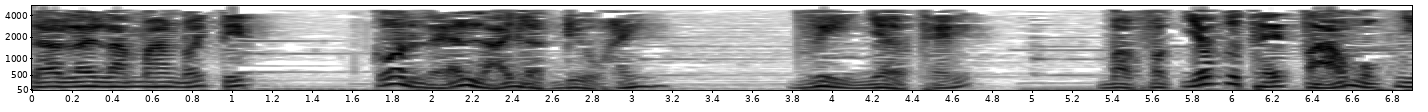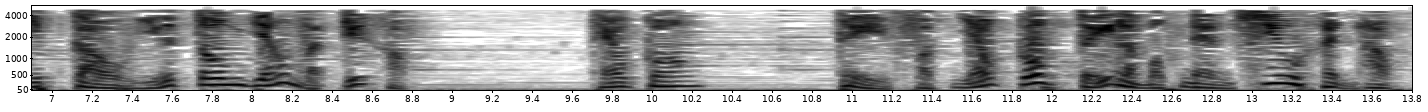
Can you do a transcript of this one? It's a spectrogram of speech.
Dalai Lama nói tiếp, có lẽ lại là điều hay. Vì nhờ thế mà Phật giáo có thể tạo một nhịp cầu giữa tôn giáo và triết học. Theo con, thì Phật giáo cốt tủy là một nền siêu hình học,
